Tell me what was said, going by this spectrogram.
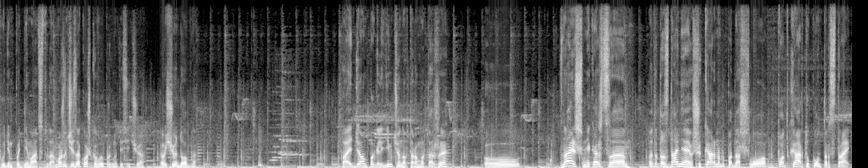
будем подниматься туда. Можно через окошко выпрыгнуть, если что. Очень удобно. Пойдем поглядим, что на втором этаже. О, знаешь, мне кажется, вот это здание шикарно бы подошло под карту Counter-Strike.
